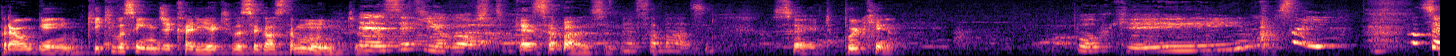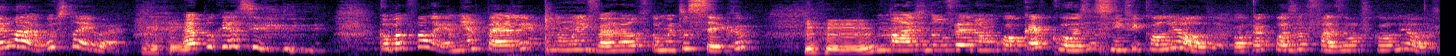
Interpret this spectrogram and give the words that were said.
pra alguém, o que, que você indicaria que você gosta muito? Esse aqui eu gosto. Essa base. Essa base. Certo. Por quê? Porque. Não sei. Sei lá, eu gostei, ué. Uhum. É porque assim, como eu falei, a minha pele no inverno ela fica muito seca, Uhum. mas no verão qualquer coisa assim fica oleosa. Qualquer coisa faz ela ficar oleosa.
